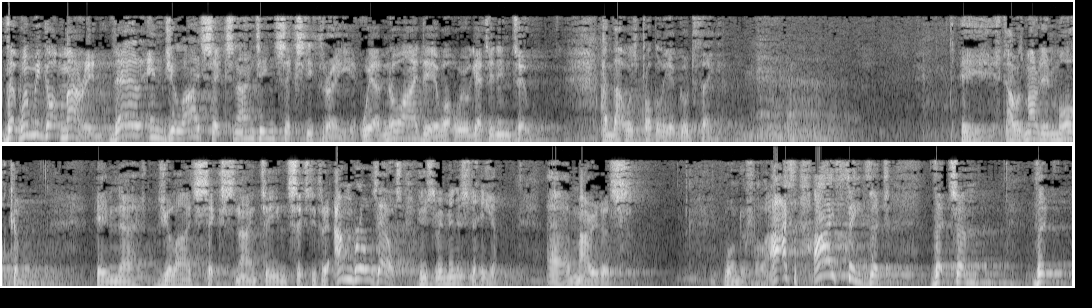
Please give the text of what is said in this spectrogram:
that when we got married, there in July 6, 1963, we had no idea what we were getting into. And that was probably a good thing. I was married in Morecambe in uh, July 6, 1963. Ambrose Ellis, who used to be minister here, uh, married us. Wonderful. I, I think that, that, um, that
